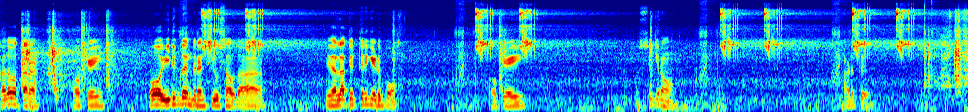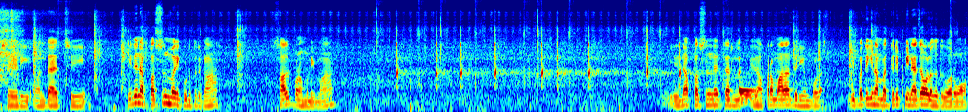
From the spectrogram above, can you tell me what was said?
கதவை தர. ஓகே ஓ இதுக்கு தான் இந்த ரெஞ்ச் யூஸ் ஆகுதா? இது எல்லாத்தையும் திருக்கி எடுப்போம். ஓகே சீக்கிரம். அடுத்து. சரி வந்தாச்சு. இது நான் பஸ்ஸில் மாதிரி கொடுத்துருக்கான்? சால்வ் பண்ண முடியுமா? என்ன பஸ்ஸுன்னே தெரில இது அப்புறமா தான் தெரியும் போல். இப்போதைக்கு நம்ம திருப்பி நெஜ உலகத்துக்கு வருவோம்.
